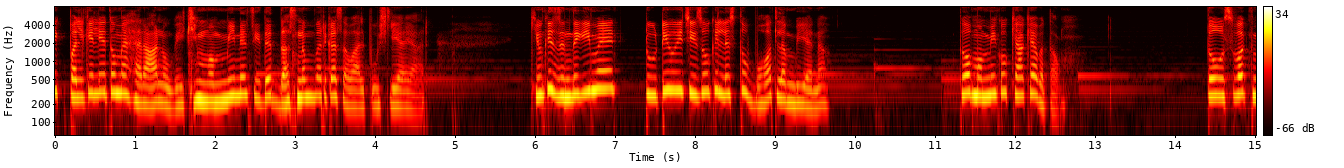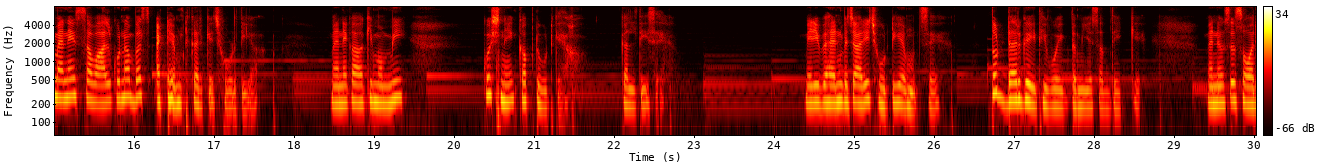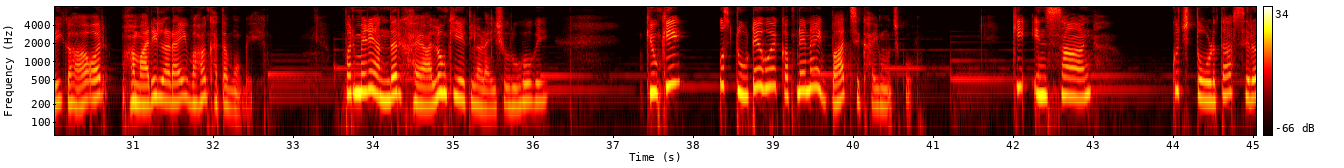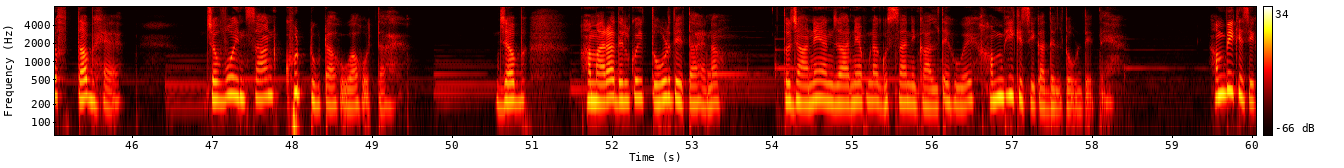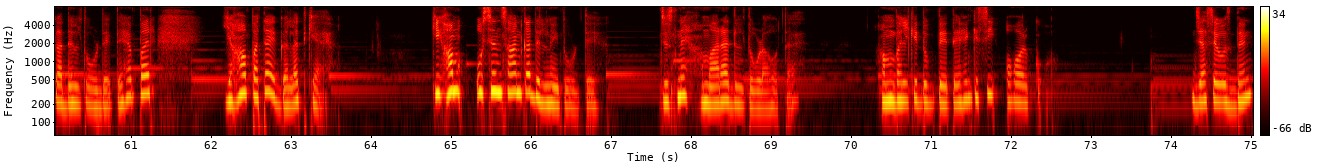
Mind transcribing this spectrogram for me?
एक पल के लिए तो मैं हैरान हो गई कि मम्मी ने सीधे दस नंबर का सवाल पूछ लिया यार। क्योंकि ज़िंदगी में टूटी हुई चीज़ों की लिस्ट तो बहुत लंबी है ना। तो अब मम्मी को क्या क्या बताऊँ? तो उस वक्त मैंने इस सवाल को ना बस अटेम्प्ट करके छोड़ दिया। मैंने कहा कि मम्मी कुछ नहीं कब टूट गया, गलती से। मेरी बहन बेचारी छोटी है मुझसे तो डर गई थी वो एकदम ये सब देख के। मैंने उसे सॉरी कहा और हमारी लड़ाई वहाँ ख़त्म हो गई। पर मेरे अंदर ख्यालों की एक लड़ाई शुरू हो गई, क्योंकि उस टूटे हुए कप ने ना एक बात सिखाई मुझको, कि इंसान कुछ तोड़ता सिर्फ़ तब है, जब वो इंसान खुद टूटा हुआ होता है। जब हमारा दिल कोई तोड़ देता है ना तो जाने अनजाने अपना गुस्सा निकालते हुए हम भी किसी का दिल तोड़ देते हैं। हम भी किसी का दिल तोड़ देते हैं, पर यहाँ पता है गलत क्या है? कि हम उस इंसान का दिल नहीं तोड़ते, जिसने हमारा दिल तोड़ा होता है। हम बल्कि दुख देते हैं किसी और को। जैसे उस दिन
